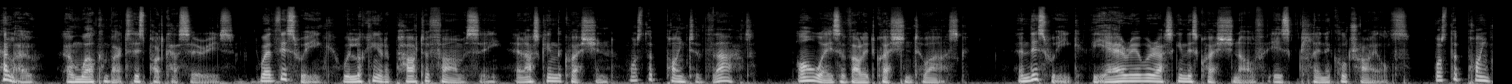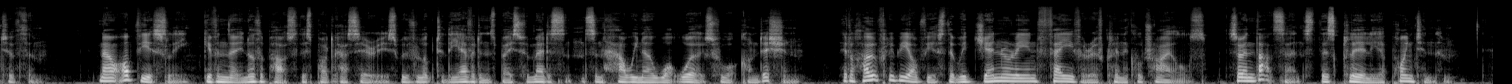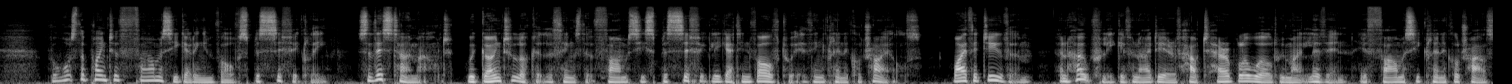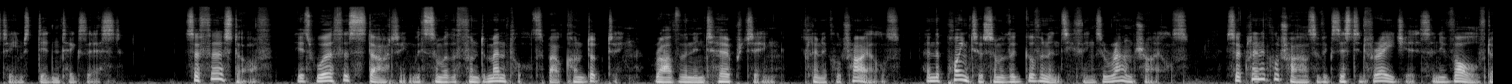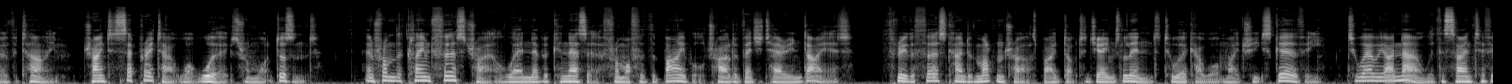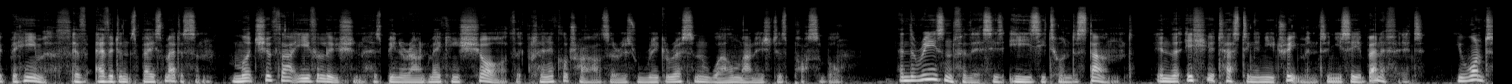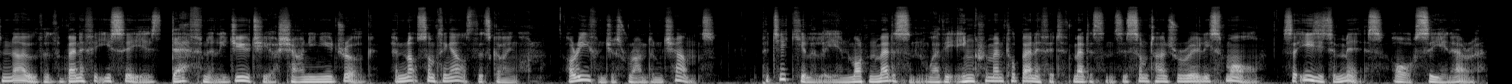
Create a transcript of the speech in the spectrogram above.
Hello, and welcome back to this podcast series, where this week we're looking at a part of pharmacy and asking the question what's the point of that? Always a valid question to ask. And this week, the area we're asking this question of is clinical trials. What's the point of them? Now, obviously, given that in other parts of this podcast series we've looked at the evidence base for medicines and how we know what works for what condition, it'll hopefully be obvious that we're generally in favour of clinical trials. So, in that sense, there's clearly a point in them. But what's the point of pharmacy getting involved specifically? So, this time out, we're going to look at the things that pharmacy specifically get involved with in clinical trials, why they do them, and hopefully give an idea of how terrible a world we might live in if pharmacy clinical trials teams didn't exist. So, first off, it's worth us starting with some of the fundamentals about conducting, rather than interpreting, clinical trials, and the point of some of the governancy things around trials. So, clinical trials have existed for ages and evolved over time, trying to separate out what works from what doesn't. And from the claimed first trial, where Nebuchadnezzar, from off of the Bible, trialled a vegetarian diet, through the first kind of modern trials by Dr. James Lind to work out what might treat scurvy, to where we are now with the scientific behemoth of evidence based medicine, much of that evolution has been around making sure that clinical trials are as rigorous and well managed as possible. And the reason for this is easy to understand in that if you're testing a new treatment and you see a benefit, you want to know that the benefit you see is definitely due to your shiny new drug and not something else that's going on, or even just random chance. Particularly in modern medicine, where the incremental benefit of medicines is sometimes really small, so easy to miss or see in error.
